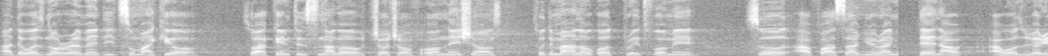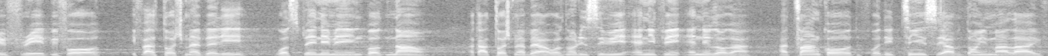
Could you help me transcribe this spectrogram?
and there was no remedy to my cure. So I came to the Synagogue of Church of All Nations. So the man of God prayed for me. So I passed surgery. Then I, I was very free before. If I touch my belly, was paining me. But now I can touch my belly. I was not receiving anything any longer. I thank God for the things He have done in my life.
